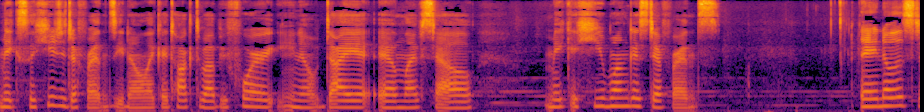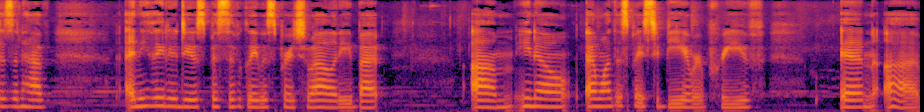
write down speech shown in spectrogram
makes a huge difference. You know, like I talked about before, you know, diet and lifestyle make a humongous difference. And I know this doesn't have anything to do specifically with spirituality, but um, you know, I want this place to be a reprieve and uh,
